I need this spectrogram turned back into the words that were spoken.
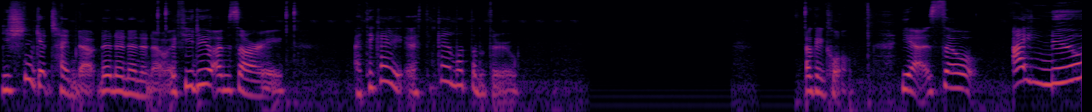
You shouldn't get timed out. No, no, no, no, no. If you do, I'm sorry. I think I, I think I let them through. Okay, cool. Yeah, so I knew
